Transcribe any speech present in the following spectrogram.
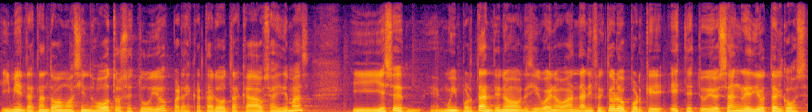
y mientras tanto vamos haciendo otros estudios para descartar otras causas y demás. Y eso es, es muy importante, ¿no? Decir, bueno, va a andar infectólogo porque este estudio de sangre dio tal cosa.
